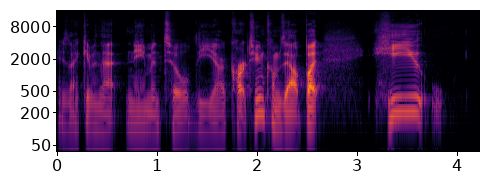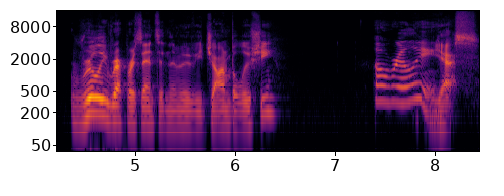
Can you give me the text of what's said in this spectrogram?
He's not given that name until the uh, cartoon comes out, but he really represents in the movie John Belushi. Oh really? Yes.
